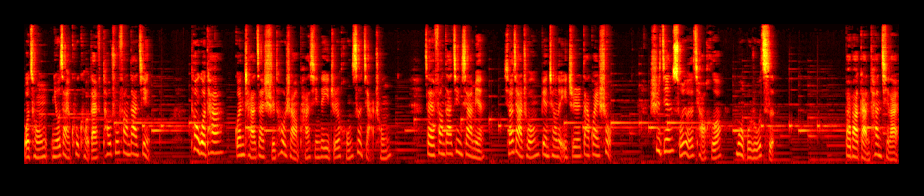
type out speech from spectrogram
我从牛仔裤口袋掏出放大镜，透过它观察在石头上爬行的一只红色甲虫。在放大镜下面，小甲虫变成了一只大怪兽。世间所有的巧合，莫不如此。爸爸感叹起来。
